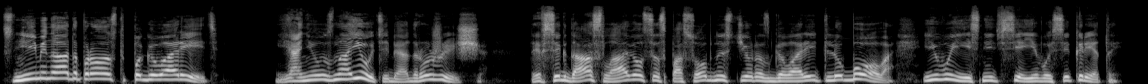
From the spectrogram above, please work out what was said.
с ними надо просто поговорить. Я не узнаю тебя, дружище. Ты всегда славился способностью разговорить любого и выяснить все его секреты.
